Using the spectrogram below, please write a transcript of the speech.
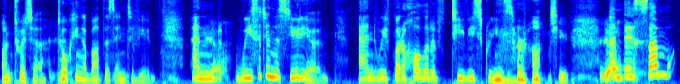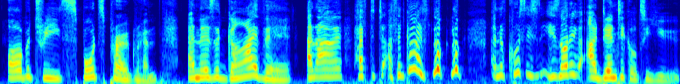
on Twitter mm-hmm. talking about this interview. And yeah. we sit in the studio and we've got a whole lot of TV screens around you. Yeah. And there's some arbitrary sports program, and there's a guy there, and I have to. T- I said, guys, look, look, and of course he's he's not identical to you,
